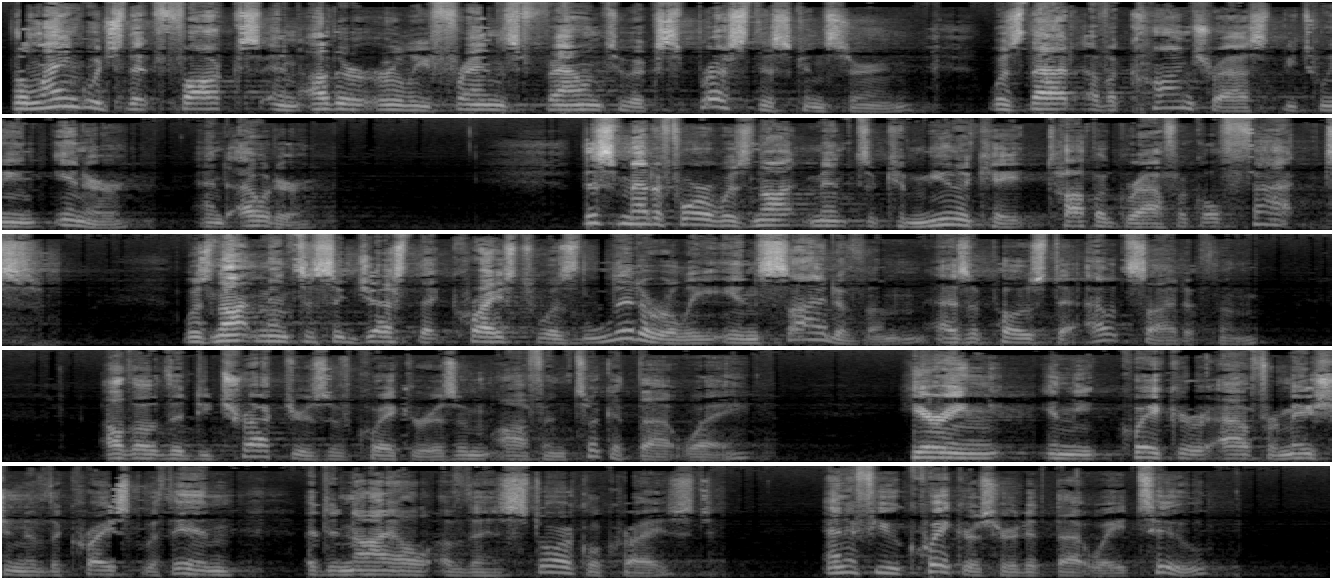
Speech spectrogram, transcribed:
The language that Fox and other early friends found to express this concern was that of a contrast between inner and outer. This metaphor was not meant to communicate topographical facts was not meant to suggest that Christ was literally inside of them as opposed to outside of them, although the detractors of Quakerism often took it that way, hearing in the Quaker affirmation of the Christ within a denial of the historical Christ, and a few Quakers heard it that way too,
